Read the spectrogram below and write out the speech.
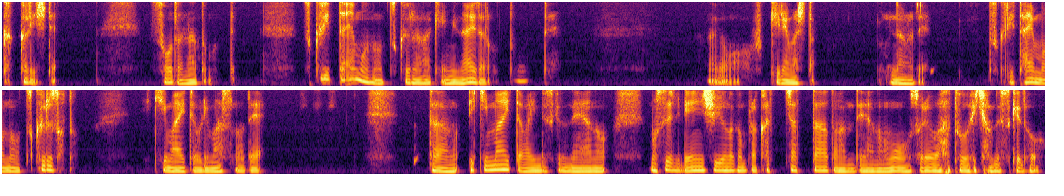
がっかりして、そうだなと思って、作りたいものを作らなきゃ意味ないだろうと思って、なんかもう、吹っ切れました。なので、作りたいものを作るぞと、息巻いておりますので、ただ、あの、息巻いたはいいんですけどね、あの、もうすでに練習用のガンプラ買っちゃった後なんで、あの、もうそれは 届いちゃうんですけど、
